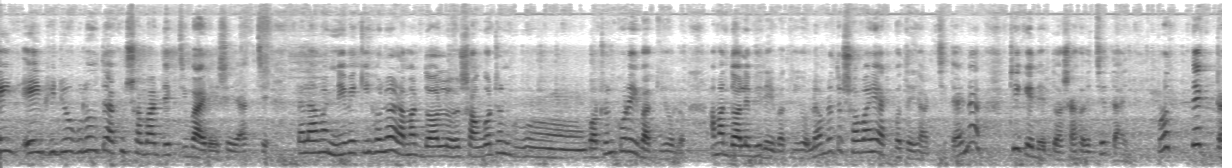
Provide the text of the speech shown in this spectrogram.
এই এই ভিডিওগুলোও তো এখন সবার দেখছি বাইরে এসে যাচ্ছে। তাহলে আমার নেবে কি হলো? আর আমার দল, সংগঠন গঠন করেই বা কী হলো? আমার দলে ভিড়েই বা কী হলো? আমরা তো সবাই এক পথেই হাঁটছি, তাই না? ঠিক এদের দশা হয়েছে তাই। প্রত্যেকটা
